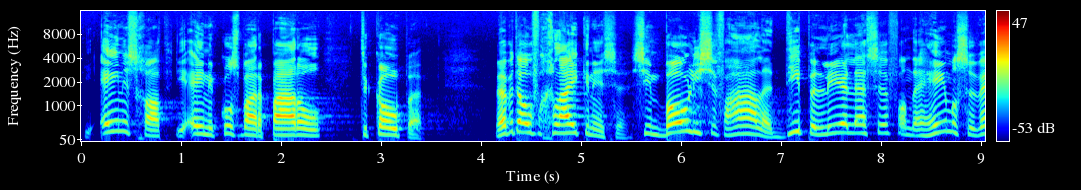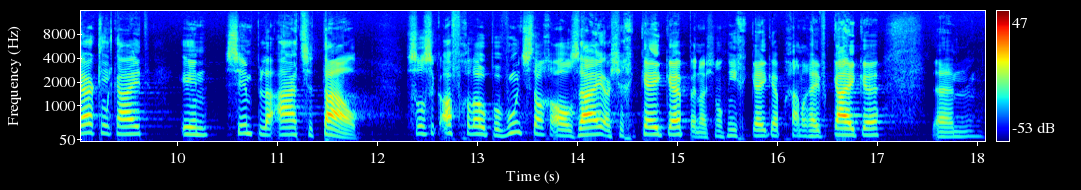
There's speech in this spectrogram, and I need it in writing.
die ene schat, die ene kostbare parel te kopen. We hebben het over gelijkenissen, symbolische verhalen, diepe leerlessen van de hemelse werkelijkheid in simpele aardse taal. Zoals ik afgelopen woensdag al zei, als je gekeken hebt, en als je nog niet gekeken hebt, ga nog even kijken. Um,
